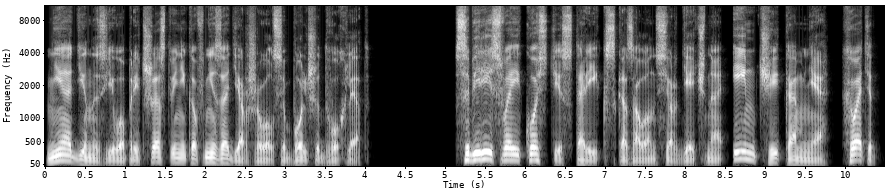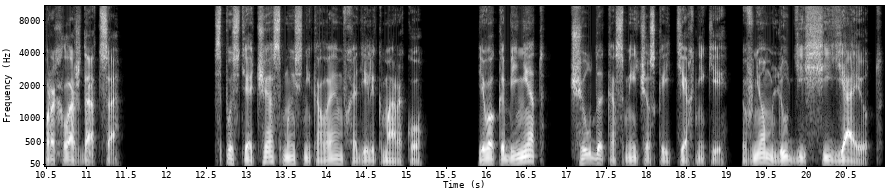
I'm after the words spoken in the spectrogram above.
Ни один из его предшественников не задерживался больше двух лет. «Собери свои кости, старик», — сказал он сердечно, — «и мчи ко мне. Хватит прохлаждаться». Спустя час мы с Николаем входили к Мароку. Его кабинет — чудо космической техники. В нем люди сияют.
